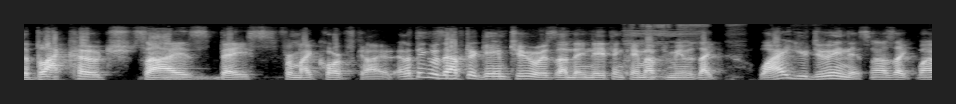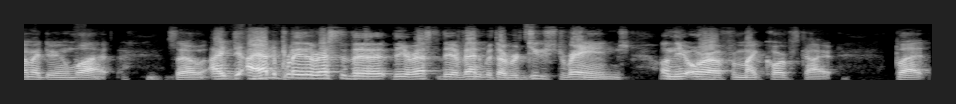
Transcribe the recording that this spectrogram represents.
the black coach size base for my corpse cart. And I think it was after game two or something. Nathan came up to me and was like, "Why are you doing this?" And I was like, "Why am I doing what?" So I, I had to play the rest of the the rest of the event with a reduced range on the aura from my corpse cart, but.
